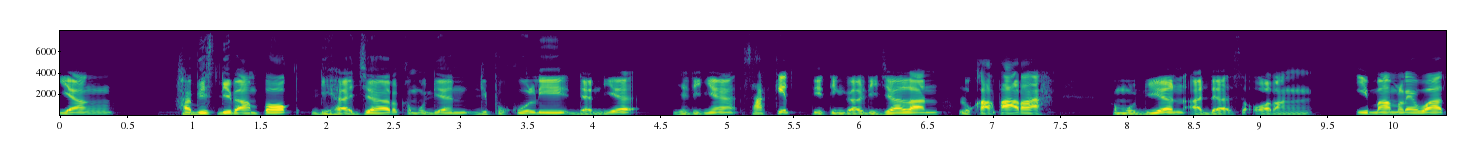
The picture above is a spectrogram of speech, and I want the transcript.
yang habis dirampok, dihajar, kemudian dipukuli dan dia jadinya sakit, ditinggal di jalan, luka parah. Kemudian ada seorang imam lewat,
